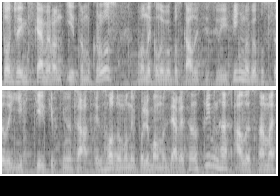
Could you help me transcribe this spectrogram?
то Джеймс Кемерон і Том Круз вони, коли випускали ці свої фільми, випустили їх тільки в кінотеатрі. Згодом вони по-любому з'являться на стрімінгах, але саме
